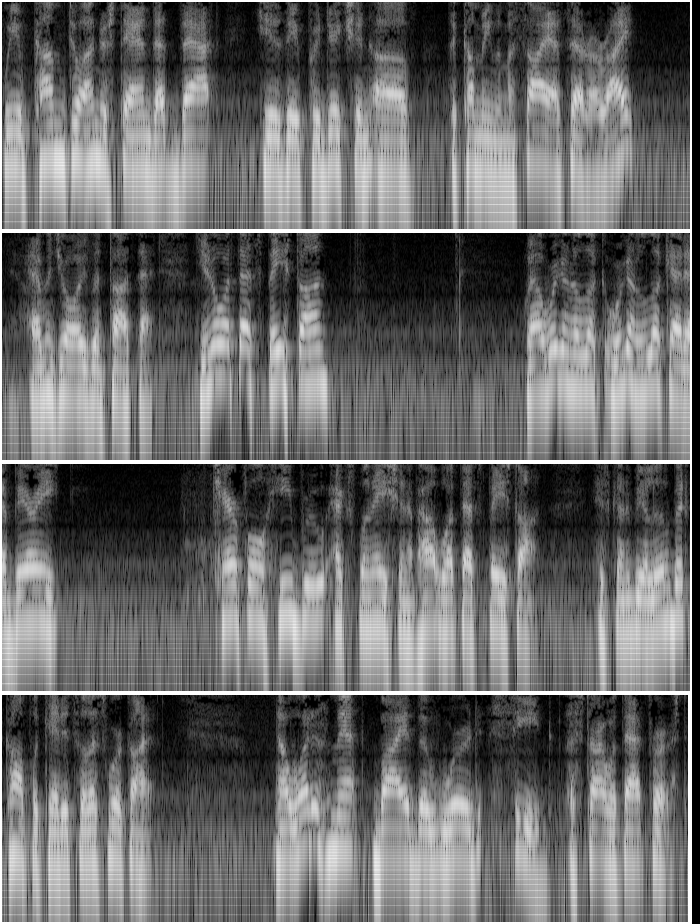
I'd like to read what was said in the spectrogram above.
we have come to understand that that is a prediction of the coming of the Messiah, etc., right? Yeah. Haven't you always been taught that? Do you know what that's based on? Well, we're going to look, we're going to look at a very careful Hebrew explanation of how, what that's based on. It's going to be a little bit complicated, so let's work on it. Now, what is meant by the word seed? Let's start with that first.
